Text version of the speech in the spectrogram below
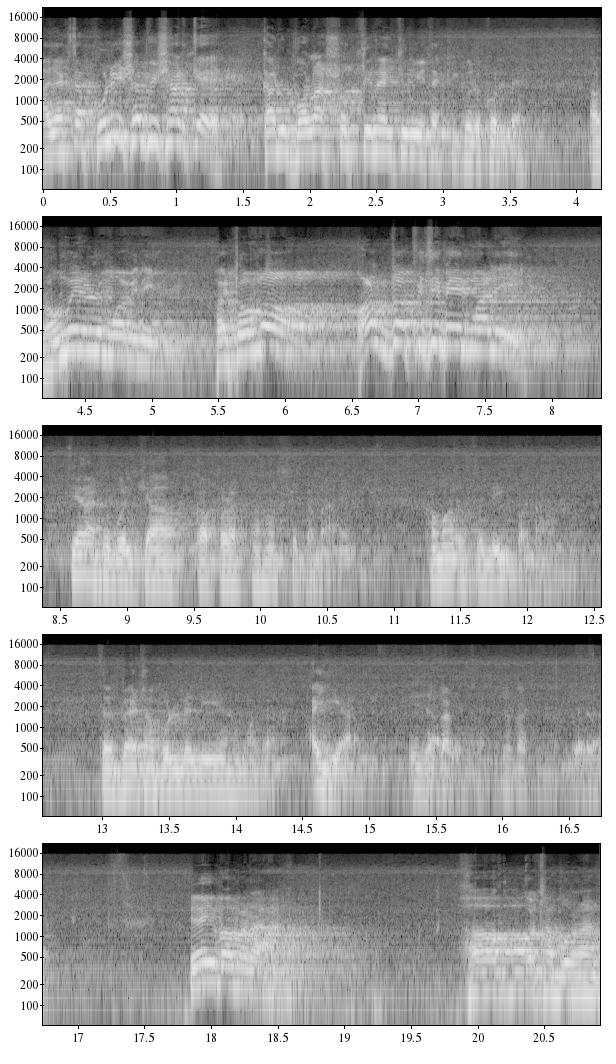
আজ একটা পুলিশ অফিসারকে কারও বলার শক্তি নাই তুমি এটা কি করে করলে? আর অমিরুল মমিনী হয়তো অম অর্ধ পৃথিবীর মালিক। তেনাকে বলছে আপ কাপড়া কাহা সে বানায়? আমারও তো নেই বানা তার বেটা বললে নিয়ে আমার আইয়া এই বাবারা হক কথা বলার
